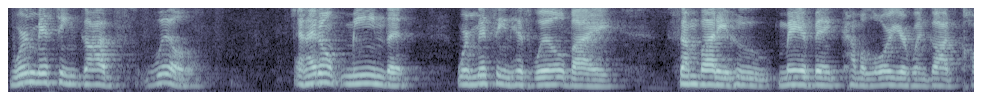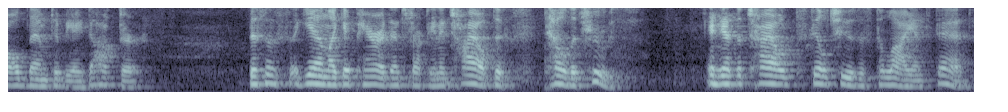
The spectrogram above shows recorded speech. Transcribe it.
we're missing God's will. And I don't mean that we're missing his will by somebody who may have become a lawyer when God called them to be a doctor. This is, again, like a parent instructing a child to tell the truth, and yet the child still chooses to lie instead.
